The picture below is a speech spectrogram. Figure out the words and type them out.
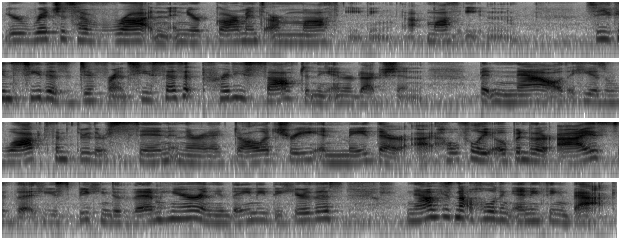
Your riches have rotten, and your garments are moth eating, moth eaten. So you can see this difference. He says it pretty soft in the introduction, but now that he has walked them through their sin and their idolatry and made their uh, hopefully opened their eyes to that he's speaking to them here and they need to hear this, now he's not holding anything back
